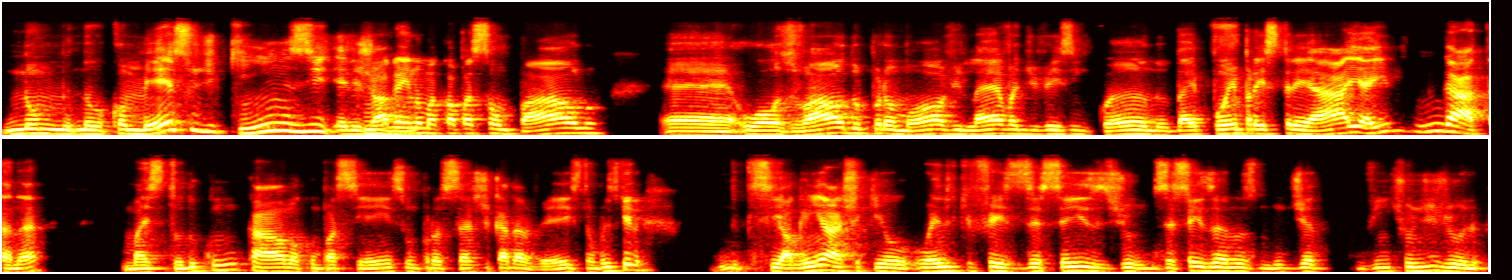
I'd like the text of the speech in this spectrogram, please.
no, no começo de 15, ele joga uhum. aí numa Copa São Paulo, é, o Oswaldo promove, leva de vez em quando, daí põe para estrear e aí engata, né? Mas tudo com calma, com paciência, um processo de cada vez. Então, por isso que ele, se alguém acha que o, o Hendrick fez 16, 16 anos no dia 21 de julho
